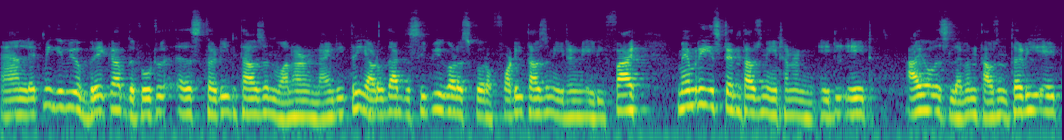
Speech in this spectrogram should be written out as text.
and let me give you a breakup the total is 13,193 out of that the CPU got a score of 40,885 memory is 10,888 IO is 11,038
